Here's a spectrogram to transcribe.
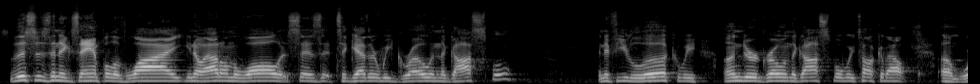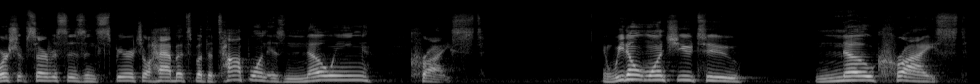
So, this is an example of why, you know, out on the wall it says that together we grow in the gospel. And if you look, we undergrow in the gospel. We talk about um, worship services and spiritual habits, but the top one is knowing Christ. And we don't want you to know Christ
